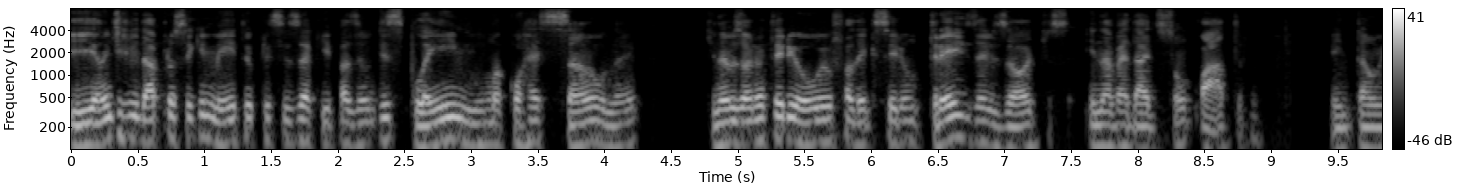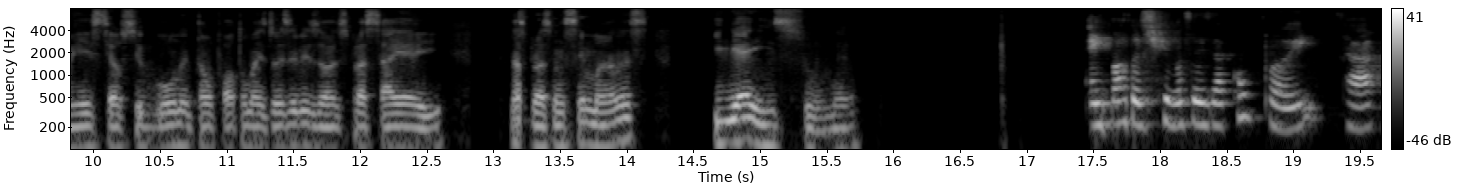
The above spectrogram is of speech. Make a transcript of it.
E antes de dar prosseguimento, eu preciso aqui fazer um disclaimer, uma correção, né? Que no episódio anterior eu falei que seriam três episódios e na verdade são quatro. Então esse é o segundo, então faltam mais dois episódios para sair aí nas próximas semanas. E é isso, né? É importante que vocês acompanhem, tá?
